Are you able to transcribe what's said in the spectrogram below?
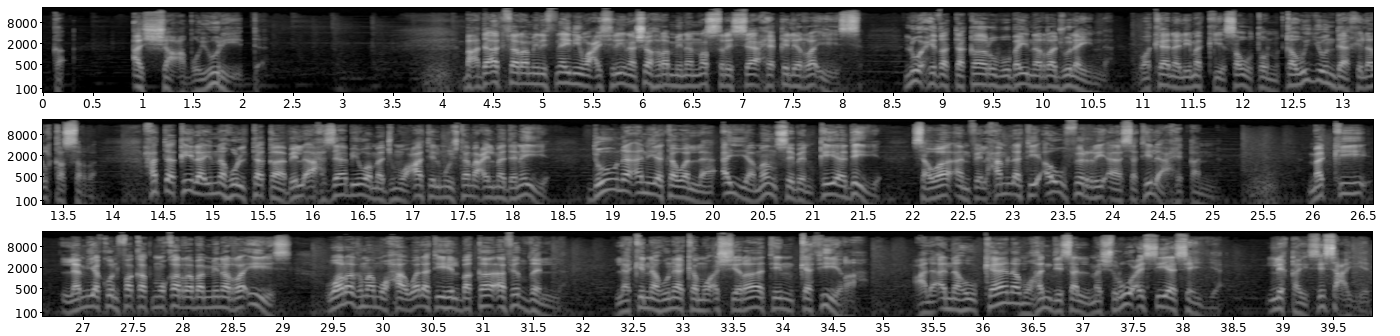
الشعب يريد؟ بعد أكثر من 22 شهرا من النصر الساحق للرئيس لوحظ التقارب بين الرجلين وكان لمكي صوت قوي داخل القصر حتى قيل إنه التقى بالأحزاب ومجموعات المجتمع المدني دون أن يتولى أي منصب قيادي سواء في الحملة أو في الرئاسة لاحقا. مكي لم يكن فقط مقربا من الرئيس ورغم محاولته البقاء في الظل لكن هناك مؤشرات كثيرة على أنه كان مهندس المشروع السياسي لقيس سعيد.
